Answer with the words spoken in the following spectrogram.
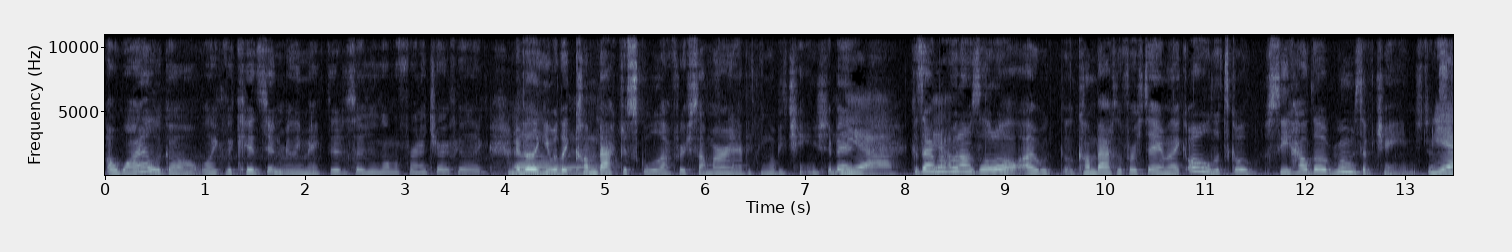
a while ago, like the kids didn't really make the decisions on the furniture. I feel like I feel like you would like come back to school after summer and everything would be changed a bit. Yeah. Because I remember Yeah. when I was little, I would come back the first day. I'm like, oh, let's go see how the rooms have changed. And Yeah,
